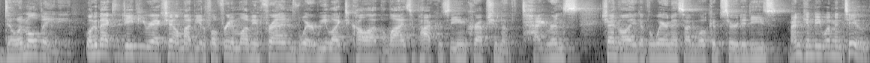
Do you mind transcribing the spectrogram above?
Dylan Mulvaney. Welcome back to the JP React channel, my beautiful freedom loving friends, where we like to call out the lies, hypocrisy, and corruption of tyrants, shine the light of awareness on woke absurdities, men can be women too,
